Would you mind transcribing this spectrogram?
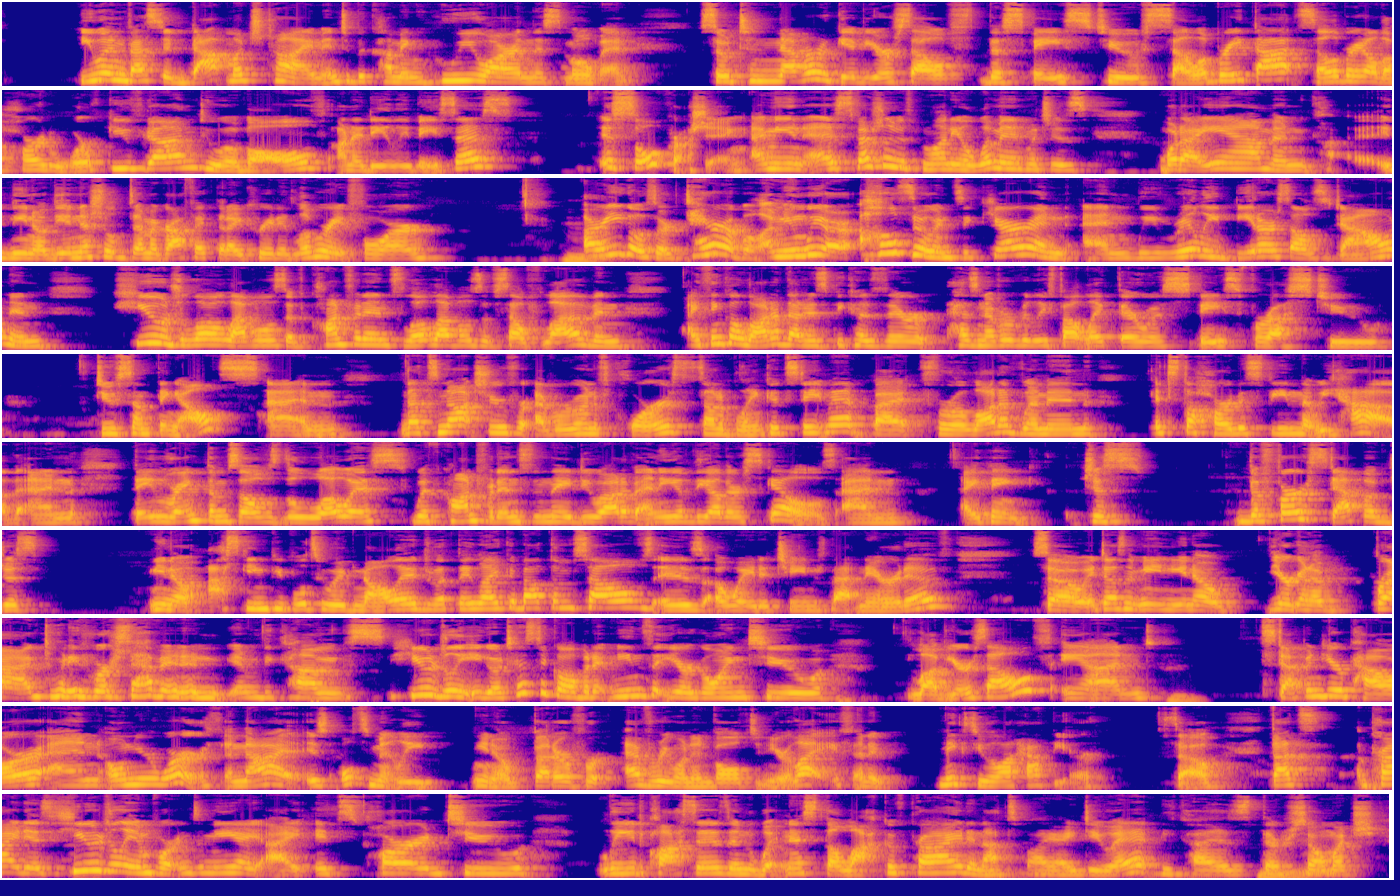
You invested that much time into becoming who you are in this moment. So to never give yourself the space to celebrate that, celebrate all the hard work you've done to evolve on a daily basis is soul crushing. I mean, especially with millennial women, which is what I am and you know the initial demographic that I created Liberate for hmm. our egos are terrible. I mean, we are also insecure and and we really beat ourselves down and huge low levels of confidence, low levels of self-love and I think a lot of that is because there has never really felt like there was space for us to do something else and that's not true for everyone, of course. It's not a blanket statement, but for a lot of women, it's the hardest theme that we have. And they rank themselves the lowest with confidence than they do out of any of the other skills. And I think just the first step of just, you know, asking people to acknowledge what they like about themselves is a way to change that narrative. So it doesn't mean, you know, you're going to brag 24 7 and, and become hugely egotistical, but it means that you're going to love yourself and step into your power and own your worth. And that is ultimately, you know, better for everyone involved in your life. And it makes you a lot happier. So that's pride is hugely important to me. I, I it's hard to lead classes and witness the lack of pride. And that's why I do it because there's so mm-hmm. much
